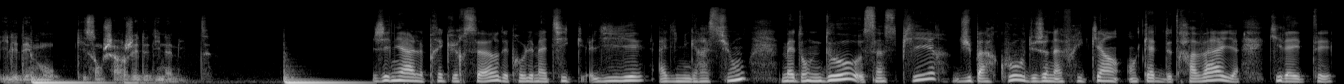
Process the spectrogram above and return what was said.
il est des mots qui sont chargés de dynamite. Génial précurseur des problématiques liées à l'immigration, Medondo s'inspire du parcours du jeune Africain en quête de travail qu'il a été.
